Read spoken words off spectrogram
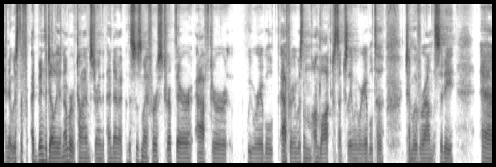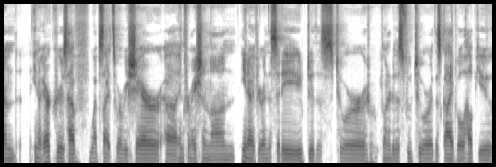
and it was the I'd been to Delhi a number of times during the pandemic, but this was my first trip there after we were able after it was unlocked essentially, and we were able to to move around the city. And you know, air crews have websites where we share uh, information on you know if you're in the city, do this tour. If you want to do this food tour, this guide will help you.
